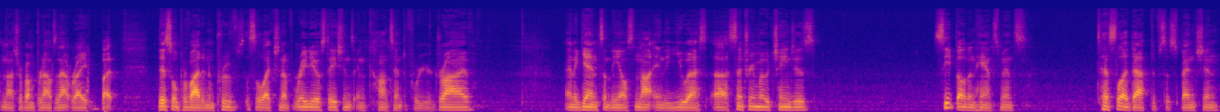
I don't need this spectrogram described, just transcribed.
I'm not sure if I'm pronouncing that right, but this will provide an improved selection of radio stations and content for your drive. And again, something else not in the US uh, Sentry mode changes, seatbelt enhancements, Tesla adaptive suspension,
